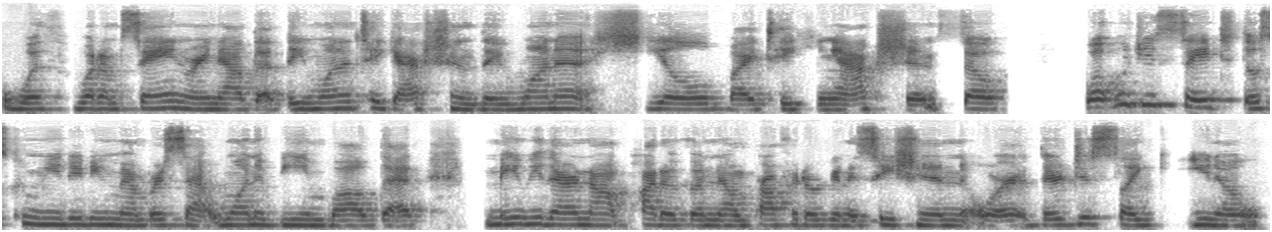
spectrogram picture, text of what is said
with what I'm saying right now that they want to take action, they want to heal by taking action. So what would you say to those community members that want to be involved that maybe they're not part of a nonprofit organization or they're just like you know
